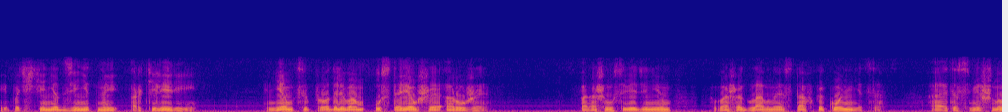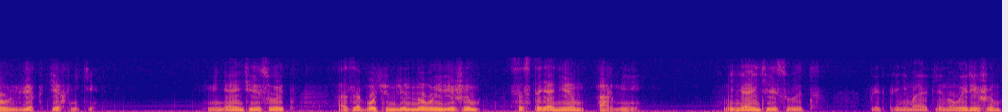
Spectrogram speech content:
и почти нет зенитной артиллерии. Немцы продали вам устаревшее оружие. По нашим сведениям, ваша главная ставка — конница, а это смешно в век техники. Меня интересует, озабочен ли новый режим состоянием армии. Меня интересует, предпринимает ли новый режим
